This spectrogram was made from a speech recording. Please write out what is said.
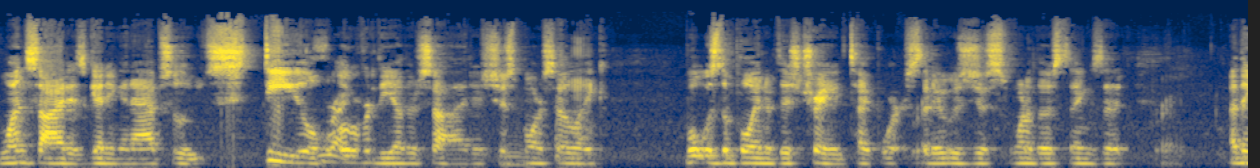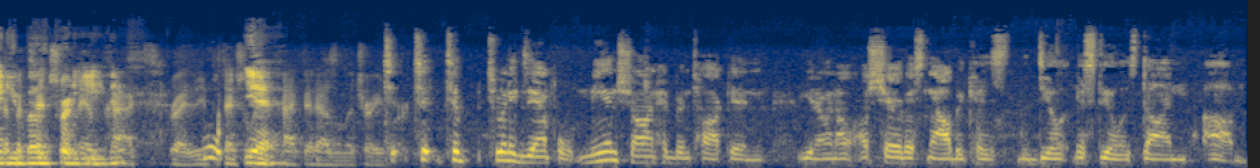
one side is getting an absolute steal Right. over the other side. It's just more so like, what was the point of this trade type worse? That it was just one of those things that Right. I think The you're both potential pretty even. right? The Well, potential yeah. impact it has on the trade to, to, to, to an example, me and Sean had been talking, you know, and I'll, I'll share this now because the deal, this deal is done. Um,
